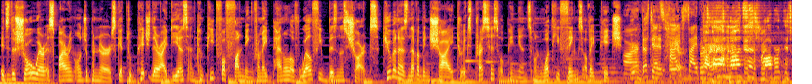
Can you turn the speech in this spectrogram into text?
It's the show where aspiring entrepreneurs get to pitch their ideas and compete for funding from a panel of wealthy business sharks. Cuban has never been shy to express his opinions on what he thinks of a pitch. You're investing That's in high air. fiber. All right, It's enough nonsense. Robert. It's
